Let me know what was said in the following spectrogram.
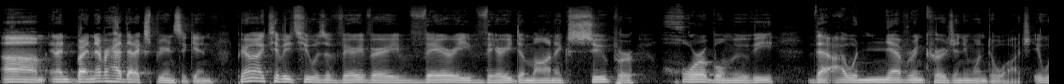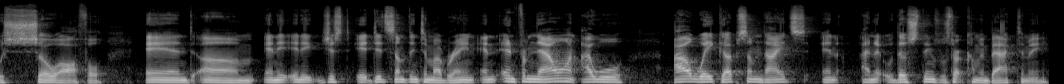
Um, and I, but i never had that experience again. Paranormal activity 2 was a very very very very demonic super horrible movie that i would never encourage anyone to watch. It was so awful. And um and it, and it just it did something to my brain. And and from now on i will i'll wake up some nights and and it, those things will start coming back to me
